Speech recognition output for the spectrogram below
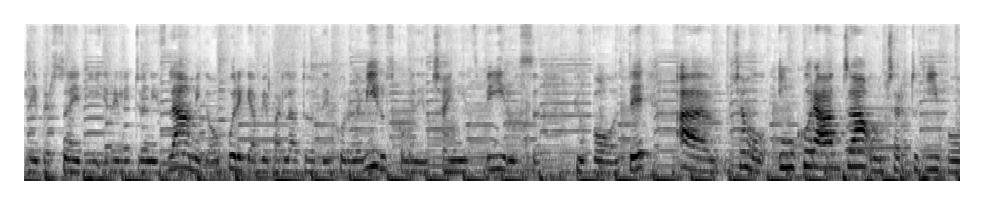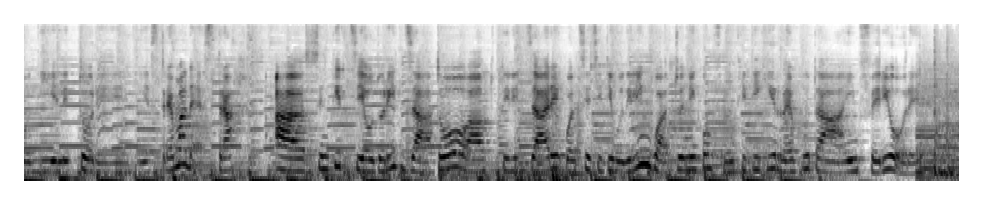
le, persone di religione islamica oppure che abbia parlato del coronavirus come del Chinese virus più volte, eh, diciamo, incoraggia un certo tipo di elettore di estrema destra a sentirsi autorizzato a utilizzare qualsiasi tipo di linguaggio nei confronti di chi reputa inferiore.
